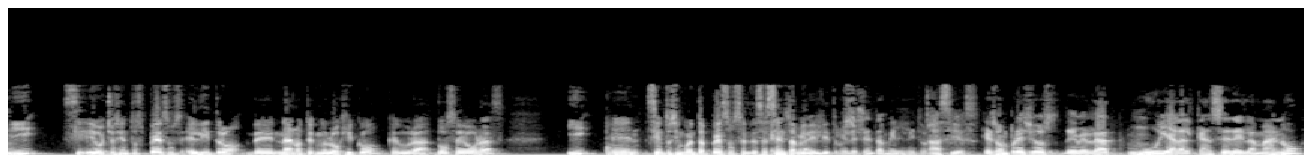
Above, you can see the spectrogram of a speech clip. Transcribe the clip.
y 800 pesos el litro de nanotecnológico que dura 12 horas y en 150 pesos el de 60 mililitros. El de 60 mililitros. Así es. Que son precios de verdad muy al alcance de la mano.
